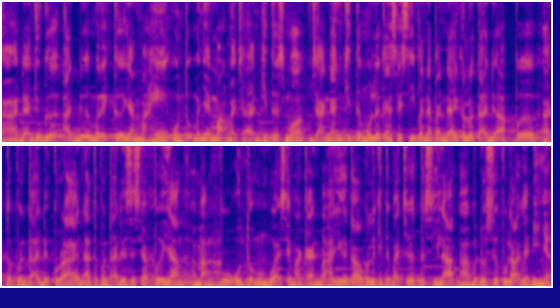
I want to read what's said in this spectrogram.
Ha, dan juga ada mereka yang mahir untuk menyemak bacaan kita semua. Jangan kita mulakan sesi pandai-pandai kalau tak ada apa ataupun tak ada Quran ataupun tak ada sesiapa yang mampu untuk membuat semakan. Bahaya tau kalau kita baca tersilap, ha, berdosa pula jadinya.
